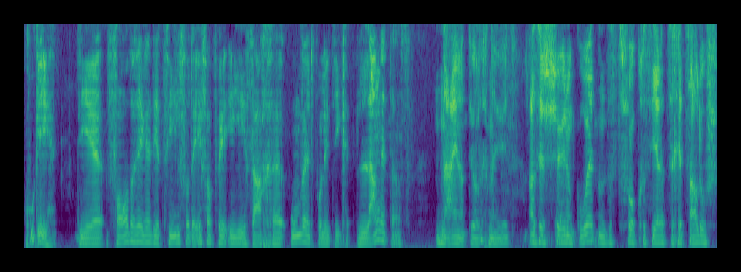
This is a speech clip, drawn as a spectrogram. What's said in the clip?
Hugi, die Forderungen, die Ziele von der EVP in Sachen Umweltpolitik, lange das? Nein, natürlich nicht. Also es ist schön und gut und das fokussiert sich jetzt alle auf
